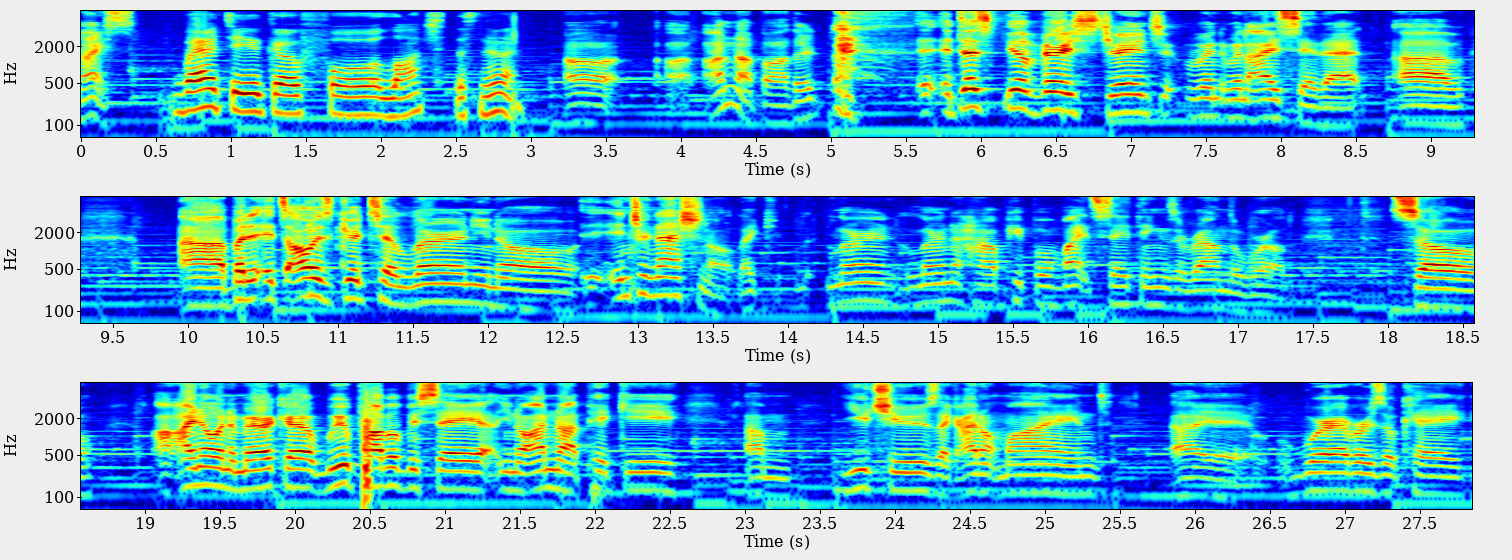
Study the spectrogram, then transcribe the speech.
Nice. Where do you go for lunch this noon? Uh, I- I'm not bothered. it, it does feel very strange when, when I say that. Um, uh, but it- it's always good to learn, you know, i- international. Like learn learn how people might say things around the world. So I I know in America we would probably say, you know, I'm not picky. Um, you choose. Like I don't mind. Uh, wherever is okay.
